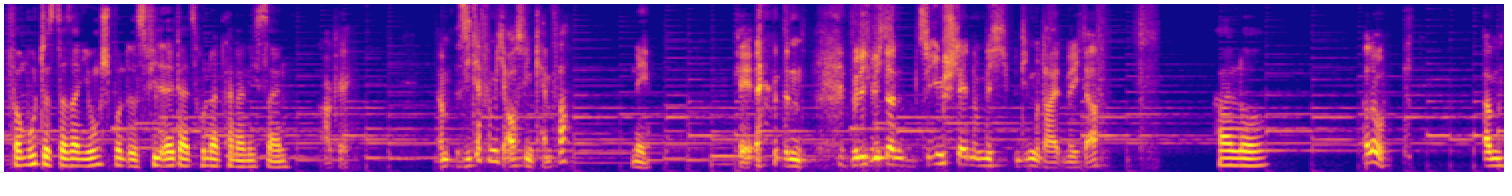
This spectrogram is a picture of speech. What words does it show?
Vermutest, dass er ein Jungspund ist. Viel älter als 100 kann er nicht sein. Okay. Ähm, sieht er für mich aus wie ein Kämpfer? Nee. Okay, dann würde ich mich dann zu ihm stellen und mich mit ihm unterhalten, wenn ich darf. Hallo, Hallo. Ähm,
